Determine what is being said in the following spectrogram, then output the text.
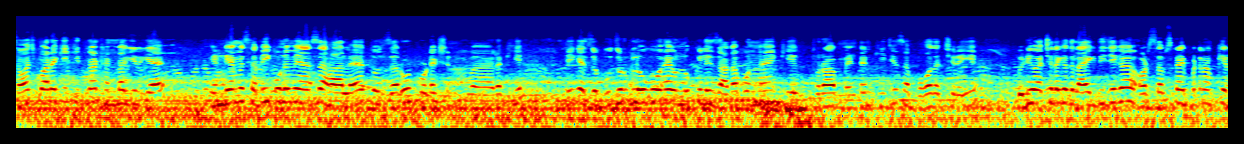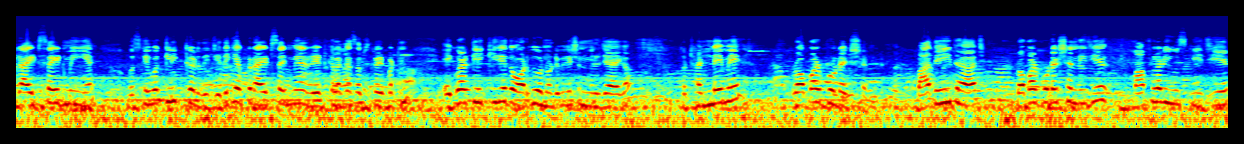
समझ पा रहे हैं कि कितना ठंडा गिर गया है। इंडिया में सभी कोने में ऐसा हाल है तो ज़रूर प्रोटेक्शन रखिए। ठीक है, जो बुज़ुर्ग लोग हैं, उन लोग के लिए ज़्यादा बोलना है कि थोड़ा मेंटेन कीजिए, सब बहुत अच्छे रहिए। वीडियो अच्छा लगे तो लाइक दीजिएगा और सब्सक्राइब बटन आपके राइट साइड में ही है। उसके ऊपर क्लिक कर दीजिए। देखिए, आपके राइट साइड में रेड कलर का सब्सक्राइब बटन एक बार क्लिक कीजिए तो और भी नोटिफिकेशन मिल जाएगा। तो ठंडे में प्रॉपर प्रोटेक्शन बात यही था आज। प्रॉपर प्रोटेक्शन लीजिए माफलर यूज़ कीजिए।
